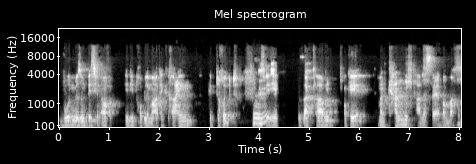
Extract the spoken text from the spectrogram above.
wurden wir so ein bisschen auch in die Problematik reingedrückt, mhm. dass wir eben gesagt haben, okay, man kann nicht alles selber machen.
